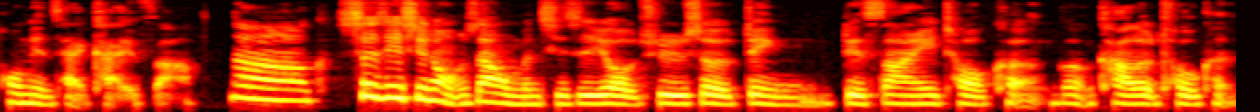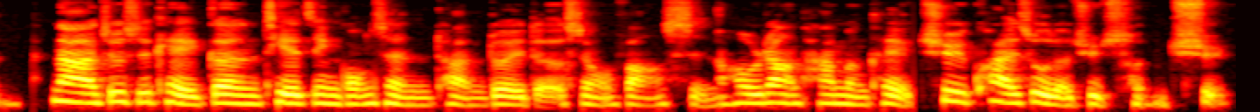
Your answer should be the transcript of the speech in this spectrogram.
后面才开发。那设计系统上，我们其实也有去设定 design token 跟 color token，那就是可以更贴近工程团队的使用方式，然后让他们可以去快速的去存取。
